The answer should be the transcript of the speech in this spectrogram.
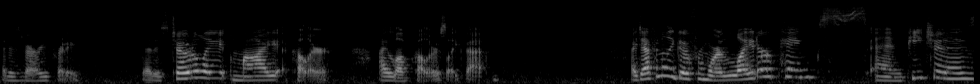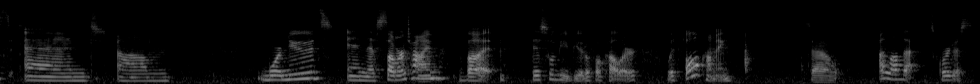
That is very pretty. That is totally my color. I love colors like that. I definitely go for more lighter pinks and peaches and um, more nudes in the summertime, but this will be a beautiful color with fall coming. So I love that. It's gorgeous.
